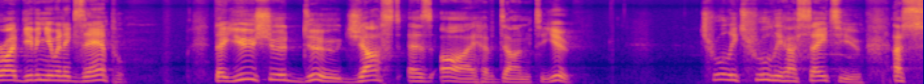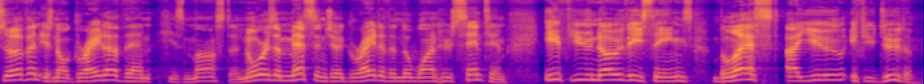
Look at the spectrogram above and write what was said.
For I've given you an example that you should do just as I have done to you. Truly, truly, I say to you, a servant is not greater than his master, nor is a messenger greater than the one who sent him. If you know these things, blessed are you if you do them.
